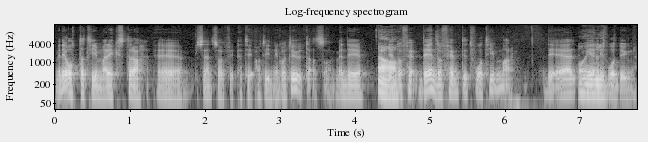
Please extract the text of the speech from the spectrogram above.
men det är åtta timmar extra. Eh, sen så har tiden gått ut alltså. Men det, är- det, Ja. är, ändå, det är ändå 52 timmar. Det är Och mer än enligt- två dygn.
